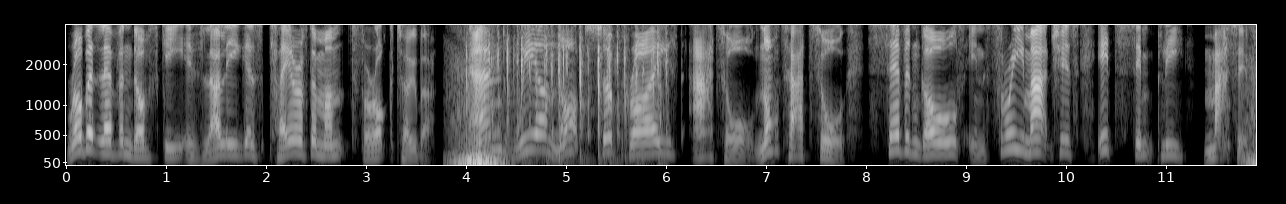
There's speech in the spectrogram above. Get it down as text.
Robert Lewandowski is La Liga's Player of the Month for October. And we are not surprised at all. Not at all. Seven goals in three matches, it's simply massive.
